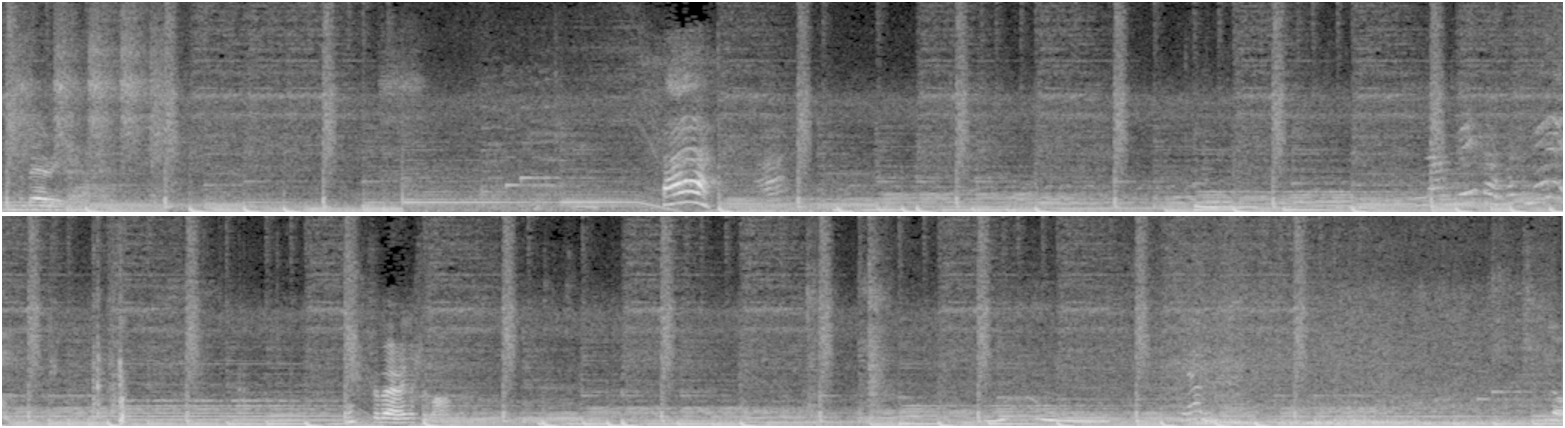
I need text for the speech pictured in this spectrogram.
Strawberry. Strawberry kasi ba? Mm. Yum. Hello?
